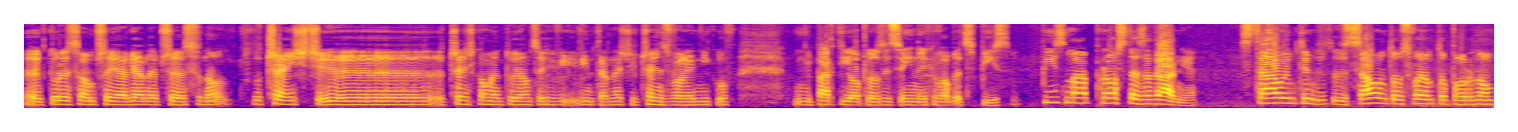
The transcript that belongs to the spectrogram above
e, które są przejawiane przez no, część, e, część komentujących w internecie, część zwolenników partii opozycyjnych wobec PiS. PiS ma proste zadanie. Z, całym tym, z całą tą swoją toporną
